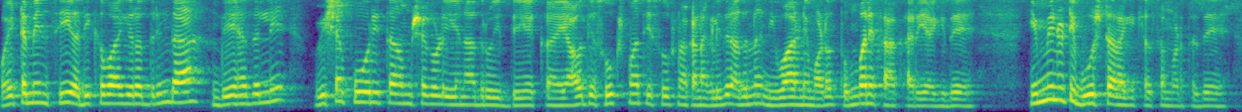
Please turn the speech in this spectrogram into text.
ವೈಟಮಿನ್ ಸಿ ಅಧಿಕವಾಗಿರೋದ್ರಿಂದ ದೇಹದಲ್ಲಿ ವಿಷಪೂರಿತ ಅಂಶಗಳು ಏನಾದರೂ ಇದ್ದೇ, ಕ, ಯಾವುದೇ ಸೂಕ್ಷ್ಮಾತಿ ಸೂಕ್ಷ್ಮ ಕಣಗಳಿದ್ದರೆ ಅದನ್ನು ನಿವಾರಣೆ ಮಾಡಲು ತುಂಬಾ ಸಹಕಾರಿಯಾಗಿದೆ. ಇಮ್ಯುನಿಟಿ ಬೂಸ್ಟರ್ ಆಗಿ ಕೆಲಸ ಮಾಡ್ತದೆ.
